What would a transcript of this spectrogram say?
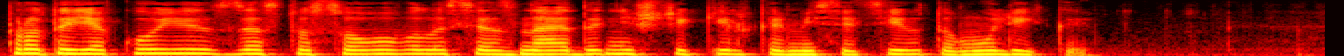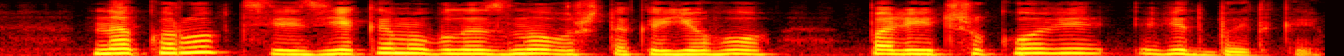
проти якої застосовувалися знайдені ще кілька місяців тому ліки. На коробці, з якими були знову ж таки його палійчукові відбитки.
